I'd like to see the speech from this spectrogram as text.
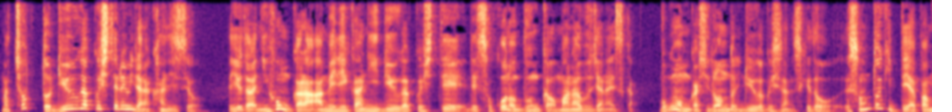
まあ、ちょっと留学してるみたいな感じですよ。言うたら日本からアメリカに留学してでそこの文化を学ぶじゃないですか。僕も昔ロンドンに留学してたんですけどその時ってやっぱ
